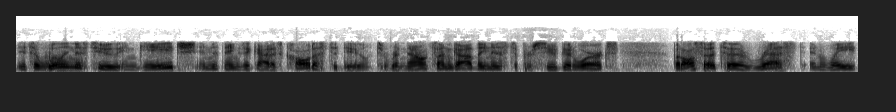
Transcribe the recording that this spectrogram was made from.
it's a willingness to engage in the things that God has called us to do, to renounce ungodliness, to pursue good works, but also to rest and wait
